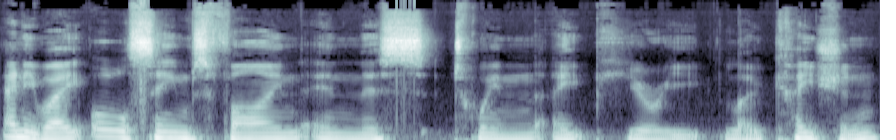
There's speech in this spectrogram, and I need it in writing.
Anyway, all seems fine in this twin apiary location.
